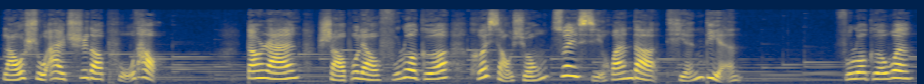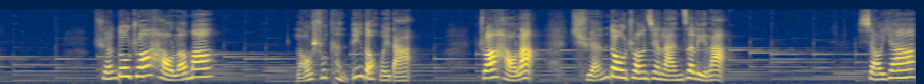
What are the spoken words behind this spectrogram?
老鼠爱吃的葡萄，当然少不了弗洛格和小熊最喜欢的甜点。弗洛格问：“全都装好了吗？”老鼠肯定的回答。装好了，全都装进篮子里啦。小鸭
